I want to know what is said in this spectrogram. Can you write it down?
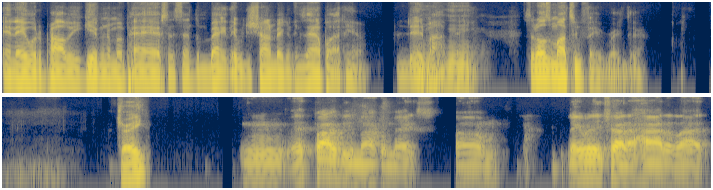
and they would have probably given him a pass and sent him back. They were just trying to make an example out of him, in my Mhm. opinion. So those are my two favorite right there. Trey. Mm, it'd probably be Malcolm X. Um, they really try to hide a lot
